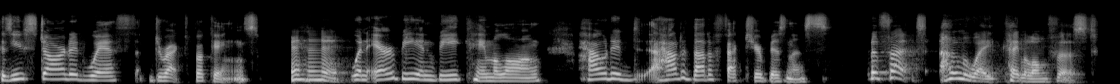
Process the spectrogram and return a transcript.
because you started with direct bookings. Mm-hmm. When Airbnb came along, how did how did that affect your business? In fact, HomeAway came along first.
